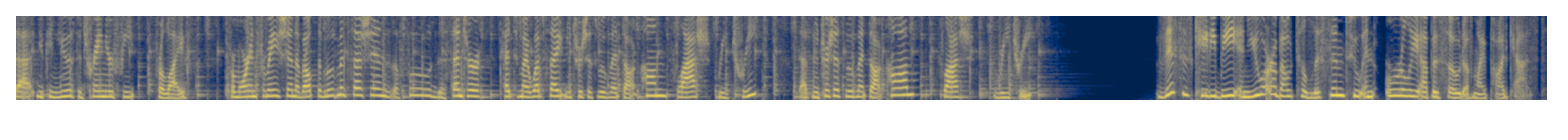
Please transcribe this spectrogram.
that you can use to train your feet for life. For more information about the movement sessions, the food, the center, head to my website, nutritiousmovement.com slash retreat. That's nutritiousmovement.com slash retreat. This is Katy B, and you are about to listen to an early episode of my podcast.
